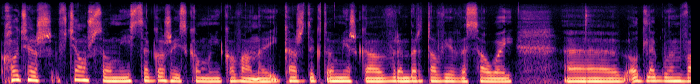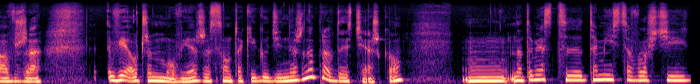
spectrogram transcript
chociaż wciąż są miejsca gorzej skomunikowane i każdy, kto mieszka w Rembertowie, Wesołej, e, odległym Wawrze, wie o czym mówię, że są takie godziny, że naprawdę jest ciężko. Mm, natomiast y, te miejscowości,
